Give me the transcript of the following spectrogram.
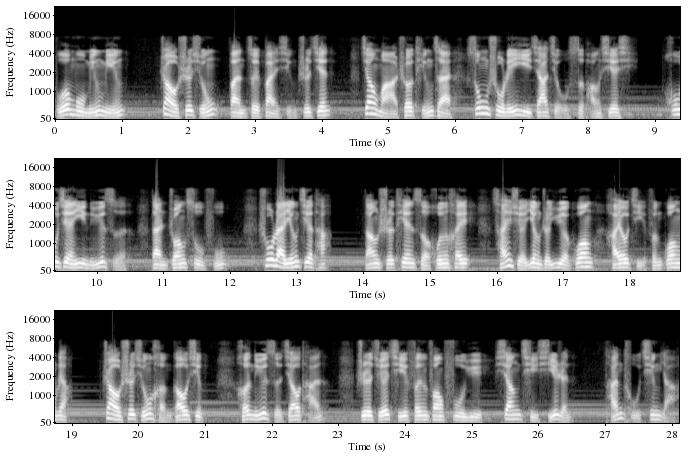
薄暮冥冥。赵师雄半醉半醒之间，将马车停在松树林一家酒肆旁歇息。忽见一女子，淡妆素服，出来迎接他。当时天色昏黑，残雪映着月光，还有几分光亮。赵师雄很高兴，和女子交谈，只觉其芬芳馥郁，香气袭人，谈吐清雅。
